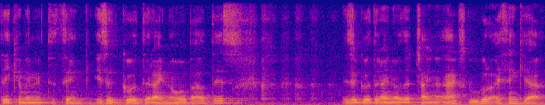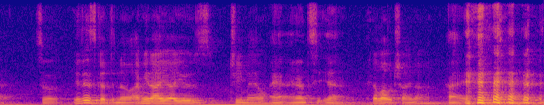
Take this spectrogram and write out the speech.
take a minute to think is it good that I know about this? Is it good that I know that China hacks Google? I think, yeah. So It is good to know. I mean, I, I use Gmail. I, I don't see, yeah. Hello, China. Hi.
